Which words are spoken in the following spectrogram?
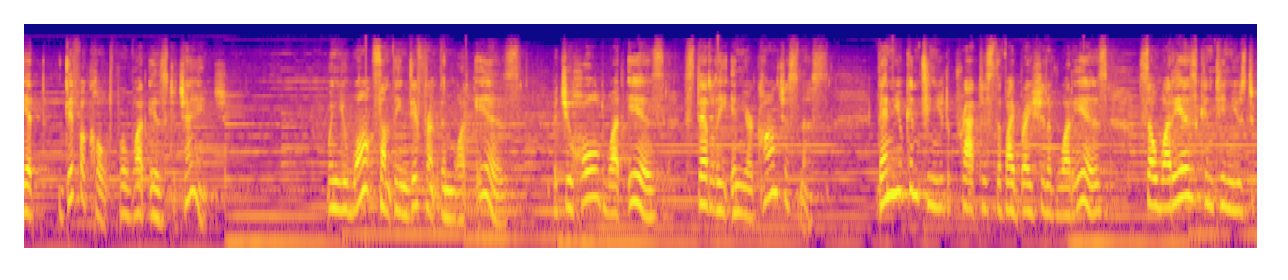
it difficult for what is to change. When you want something different than what is but you hold what is steadily in your consciousness then you continue to practice the vibration of what is so what is continues to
